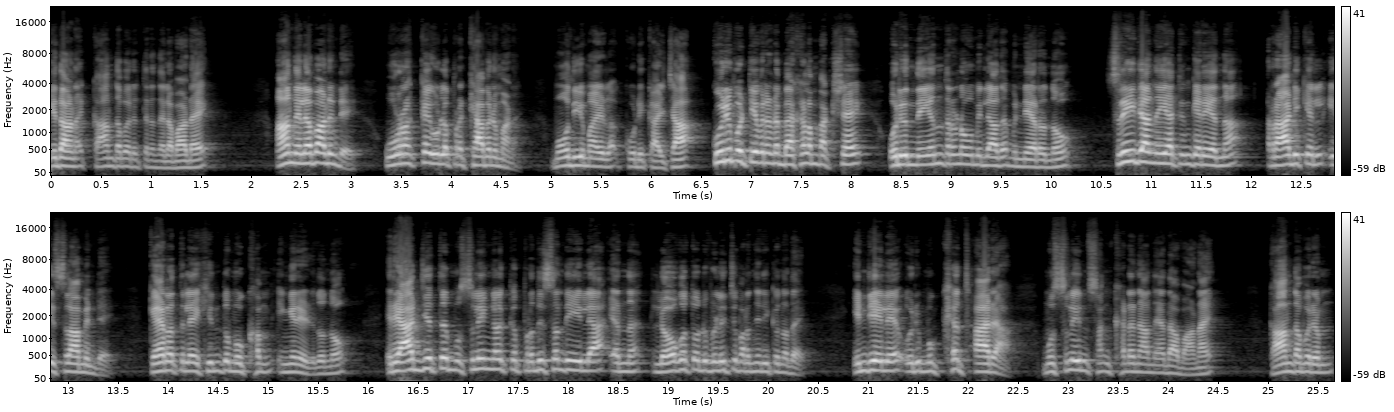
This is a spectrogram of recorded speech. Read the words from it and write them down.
ഇതാണ് കാന്തപുരത്തിന്റെ നിലപാട്. ആ നിലപാടിന്റെ ഉറക്കയുള്ള പ്രഖ്യാപനമാണ് മോദിയുമായുള്ള കൂടിക്കാഴ്ച. കുരുപൊട്ടിയവരുടെ ബഹളം പക്ഷേ ഒരു നിയന്ത്രണവുമില്ലാതെ മുന്നേറുന്നു. ശ്രീജ നെയ്യാറ്റിൻകര എന്ന റാഡിക്കൽ ഇസ്ലാമിന്റെ കേരളത്തിലെ ഹിന്ദുമുഖം ഇങ്ങനെ എഴുതുന്നു. രാജ്യത്ത് മുസ്ലിങ്ങൾക്ക് പ്രതിസന്ധിയില്ല എന്ന് ലോകത്തോട് വിളിച്ചു പറഞ്ഞിരിക്കുന്നത് ഇന്ത്യയിലെ ഒരു മുഖ്യധാര മുസ്ലിം സംഘടനാ നേതാവാണ്. Kanthapuram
